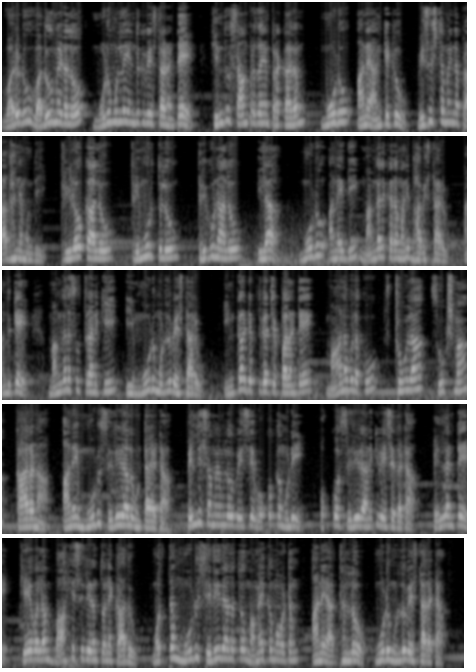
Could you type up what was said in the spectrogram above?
వరుడు వధువు మెడలో మూడు ముళ్ళ ఎందుకు వేస్తాడంటే హిందూ సాంప్రదాయం ప్రకారం మూడు అనే అంకెకు విశిష్టమైన ప్రాధాన్యం ఉంది త్రిలోకాలు త్రిమూర్తులు త్రిగుణాలు ఇలా మూడు అనేది మంగళకరమని భావిస్తారు. అందుకే మంగళసూత్రానికి ఈ మూడు ముడ్లు వేస్తారు. ఇంకా డెప్త్గా చెప్పాలంటే మానవులకు స్థూల సూక్ష్మ కారణ అనే మూడు శరీరాలు ఉంటాయట. పెళ్ళి సమయంలో వేసే ఒక్కొక్క ముడి ఒక్కో శరీరానికి వేసేదట. పెళ్ళంటే కేవలం బాహ్య శరీరంతోనే కాదు మొత్తం మూడు శరీరాలతో మమేకమవటం అనే అర్థంలో మూడు ముళ్ళు వేస్తారట.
